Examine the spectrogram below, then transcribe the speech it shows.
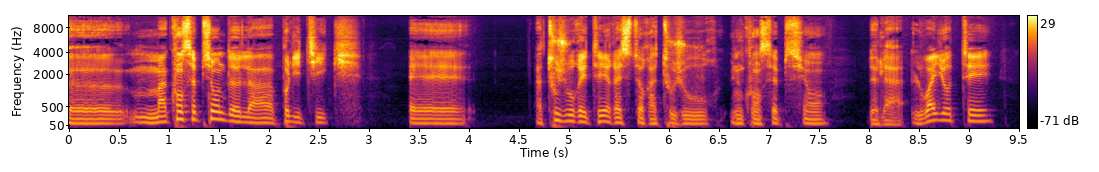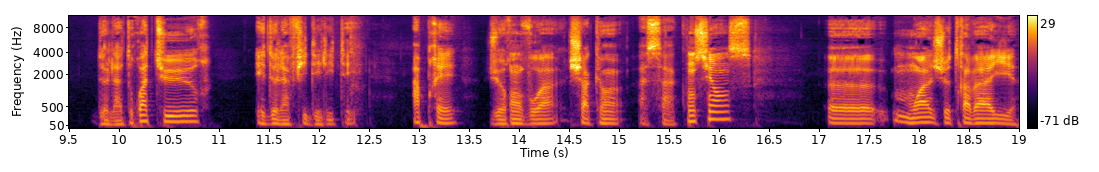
Euh, ma conception de la politique est, a toujours été, restera toujours une conception de la loyauté, de la droiture et de la fidélité. Après, je renvoie chacun à sa conscience. Euh, moi, je travaille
